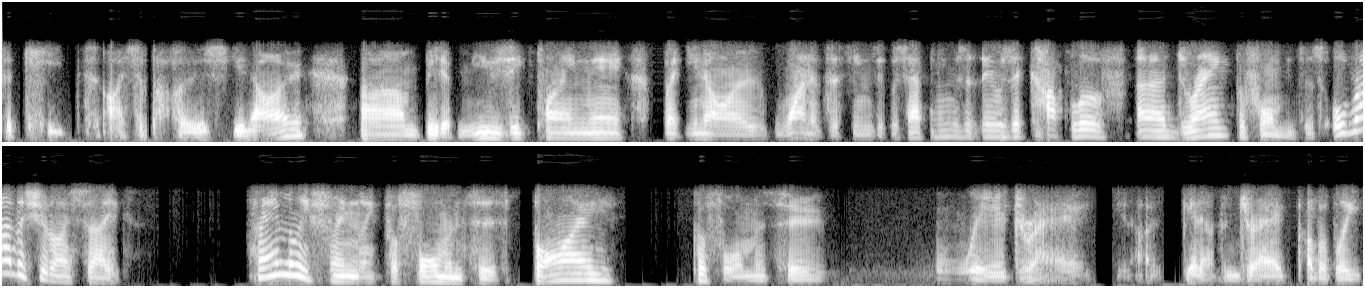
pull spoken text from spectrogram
for kids, I suppose, you know. Um, bit of music playing there. But, you know, one of the things that was happening was that there was a couple of uh, drag performances, or rather, should I say, family friendly performances by performers who wear drag, you know, get up and drag probably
